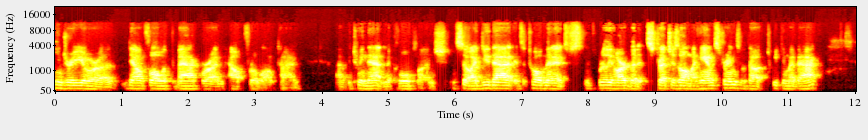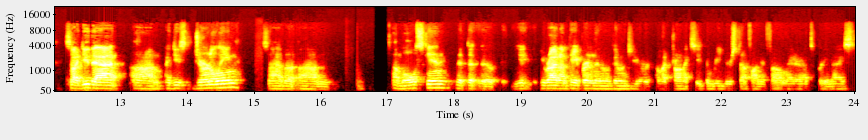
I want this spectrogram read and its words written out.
injury or a downfall with the back where I'm out for a long time uh, between that and the cold plunge. So I do that. It's a 12 minutes. It's really hard, but it stretches all my hamstrings without tweaking my back. So I do that. Um, I do journaling. So I have a, um, a Moleskine that, that, you, you write on paper and then it'll go into your electronics so you can read your stuff on your phone later. That's pretty nice.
